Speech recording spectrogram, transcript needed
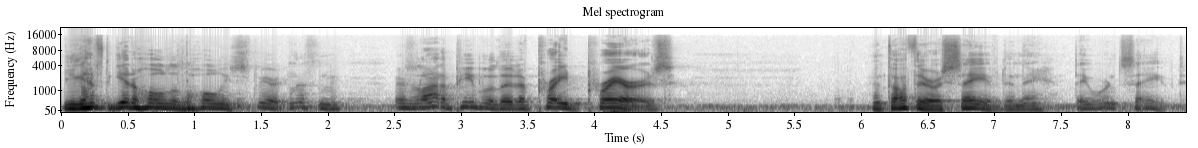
You have to get a hold of the Holy Spirit. Listen to me. There's a lot of people that have prayed prayers and thought they were saved, and they, they weren't saved.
